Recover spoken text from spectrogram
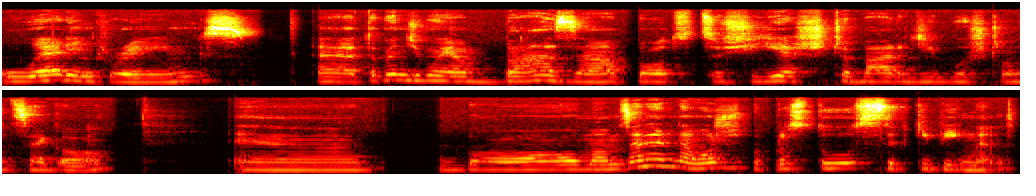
Wedding Rings. Yy, to będzie moja baza pod coś jeszcze bardziej błyszczącego. Yy, bo mam zamiar nałożyć po prostu sypki pigment.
